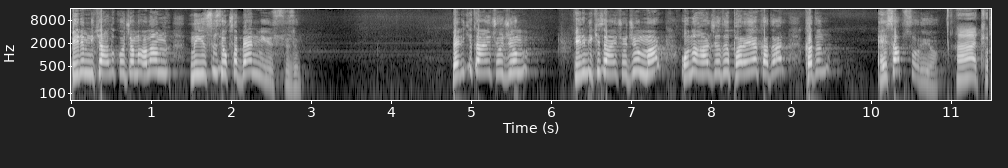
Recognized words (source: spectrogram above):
Benim nikahlı kocamı alan mı yüzsüz yoksa ben mi yüzsüzüm? Ben iki tane çocuğum, benim iki tane çocuğum var. Ona harcadığı paraya kadar kadın hesap soruyor. Ha çok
